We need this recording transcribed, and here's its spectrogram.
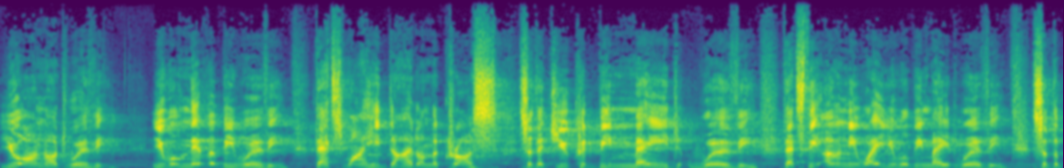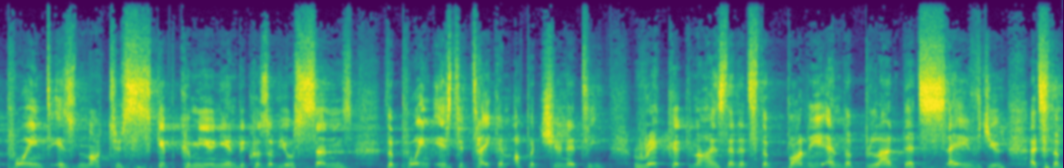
You are not worthy. You will never be worthy. That's why he died on the cross, so that you could be made worthy. That's the only way you will be made worthy. So the point is not to skip communion because of your sins. The point is to take an opportunity, recognize that it's the body and the blood that saved you, it's the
